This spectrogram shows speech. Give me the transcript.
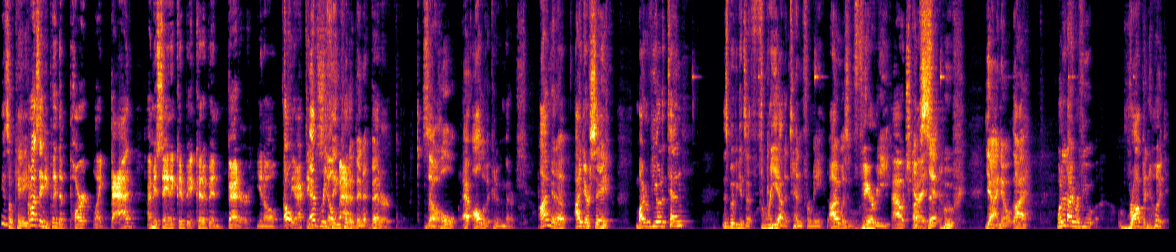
he was okay. I'm not saying he played the part like bad. I'm just saying it could be it could have been better. You know, Oh, the acting everything could have been better. The So- whole, all of it could have been better. I'm gonna, I dare say, my review out of ten. This movie gets a three out of ten for me. I was very Ouch, guys. upset. Who? Yeah, I know. I, what did I review? Robin Hood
